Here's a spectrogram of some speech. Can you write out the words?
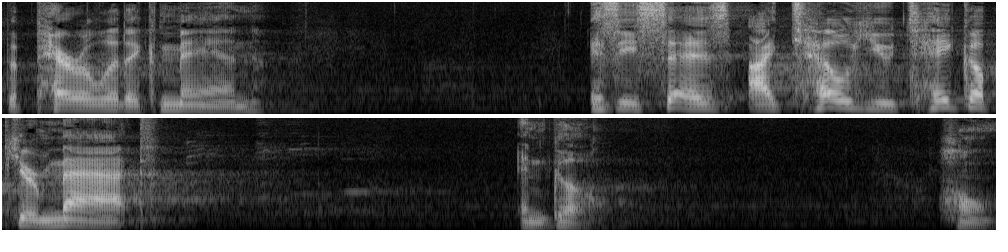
the paralytic man is he says, I tell you, take up your mat and go home.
